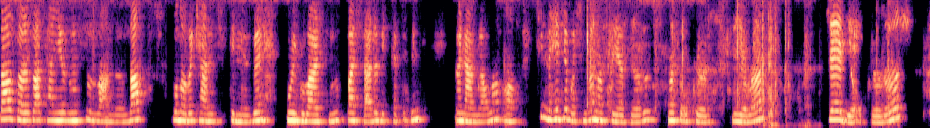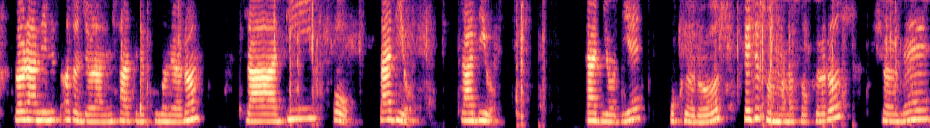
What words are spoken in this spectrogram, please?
Daha sonra zaten yazınız hızlandığında buna da kendi stilinizi uygularsınız. Başlarda dikkat edin. Önemli olan o. Şimdi hece başında nasıl yazıyoruz? Nasıl okuyoruz yılı? R diye okuyoruz. Öğrendiğimiz, az önce öğrendiğimiz harfi de kullanıyorum. Radio. Radio. Radio. Radio diye okuyoruz. Hece sonuna nasıl okuyoruz? Şöyle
